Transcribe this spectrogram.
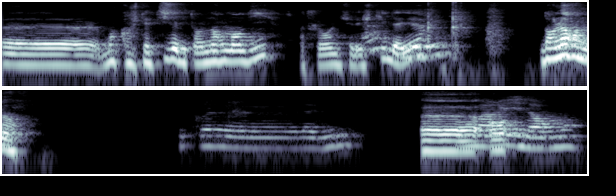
Euh, moi, quand j'étais petit, j'habitais en Normandie. C'est pas très loin de chez les ch'tis Ah, d'ailleurs. oui. Dans l'Orne. C'est quoi le- la ville? Euh, en- mari est normand.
